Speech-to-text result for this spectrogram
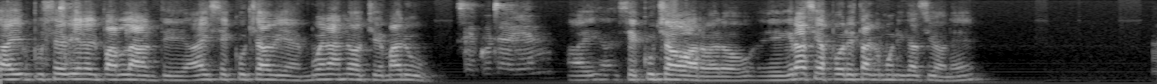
ahí puse bien el parlante, ahí se escucha bien. Buenas noches, Maru. ¿Se escucha bien? Ahí, se escucha bárbaro. Eh, gracias por esta comunicación. ¿eh? No,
